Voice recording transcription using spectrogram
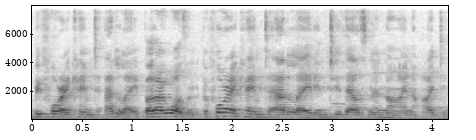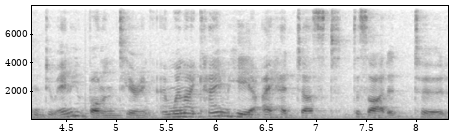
before I came to Adelaide, but I wasn't. Before I came to Adelaide in 2009, I didn't do any volunteering. And when I came here, I had just decided to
